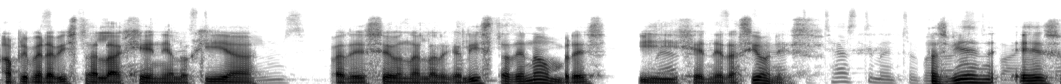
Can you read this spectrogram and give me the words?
A primera vista, la genealogía parece una larga lista de nombres y generaciones. Más bien es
